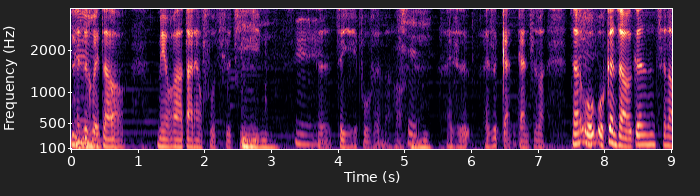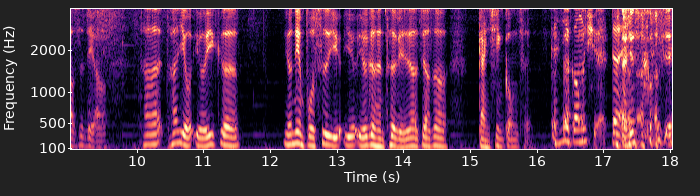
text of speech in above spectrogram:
还是回到没有办法大量复制记忆的这些部分嘛？哈，是还是还是感感知嘛？那我我更早跟陈老师聊。他他有有一个，有念博士有有有一个很特别的叫叫做感性工程，感性工学，对，感性工学，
